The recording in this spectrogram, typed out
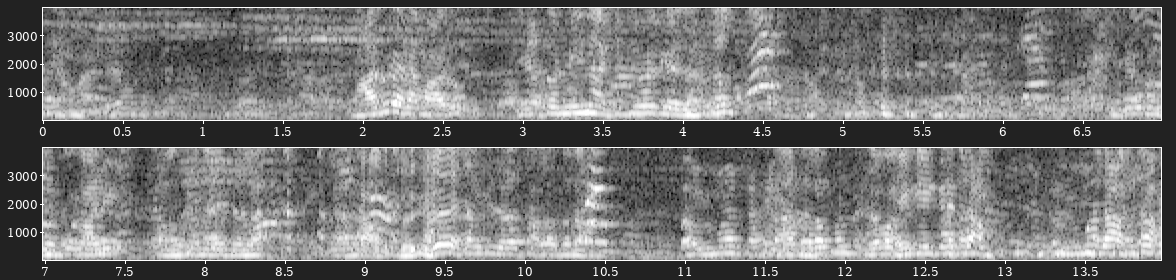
हे माझ्या मारू याला मारू. या तो मी ना किती वेळ गेला चल. कुठे पण गाडी. चालवतो नाही त्याला. सांगतो रे. चल की जरा चालवतो ना. दादाला पण हे बघ. एक इकडे चाप चाप चाप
